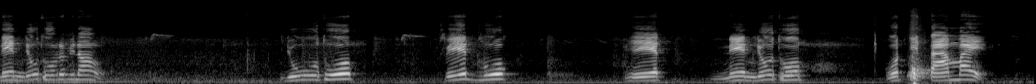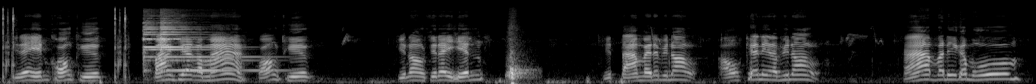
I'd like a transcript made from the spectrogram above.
เน้น YouTube นะพี่น้อง YouTube Facebook เพจเน้น YouTube กดติดตามไว้จะได้เห็นของถือกบางเชื่อกับมา ของถือกพี่น้องจะได้เห็น ติดตามไปนะพี่น้อง เอาแค่นี้นะพี่น้อง ครับสวัสดีครับผม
